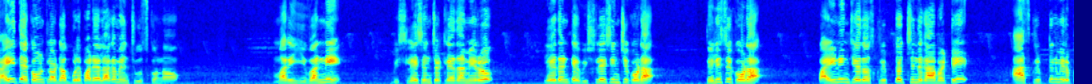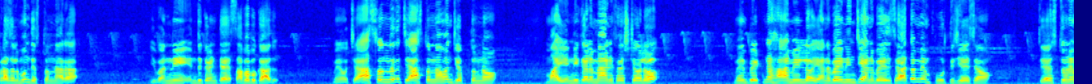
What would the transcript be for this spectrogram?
రైతు అకౌంట్లో డబ్బులు పడేలాగా మేము చూసుకున్నాం. మరి ఇవన్నీ విశ్లేషించట్లేదా మీరు? లేదంటే విశ్లేషించి కూడా తెలిసి కూడా పైనుంచి ఏదో స్క్రిప్ట్ వచ్చింది కాబట్టి ఆ స్క్రిప్ట్ని మీరు ప్రజల ముందు ఇస్తున్నారా? ఇవన్నీ ఎందుకంటే సబబు కాదు. మేము చేస్తున్నది చేస్తున్నామని చెప్తున్నాం. మా ఎన్నికల మేనిఫెస్టోలో మేము పెట్టిన హామీల్లో ఎనభై నుంచి ఎనభై ఐదు శాతం మేము పూర్తి చేసాం చేస్తూనే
